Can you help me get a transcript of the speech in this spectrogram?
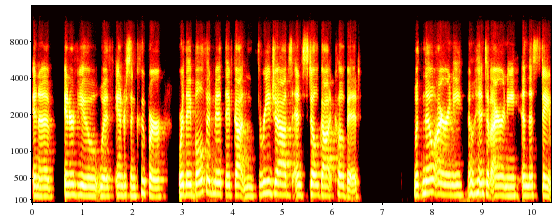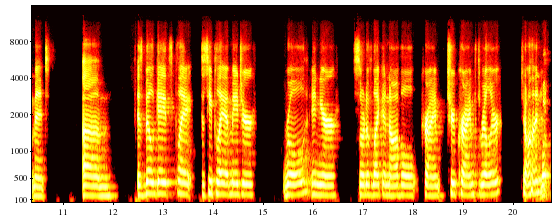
in a interview with Anderson Cooper where they both admit they've gotten three jobs and still got COVID. With no irony, no hint of irony in this statement. Um, is Bill Gates play? Does he play a major role in your sort of like a novel crime, true crime thriller, John? What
